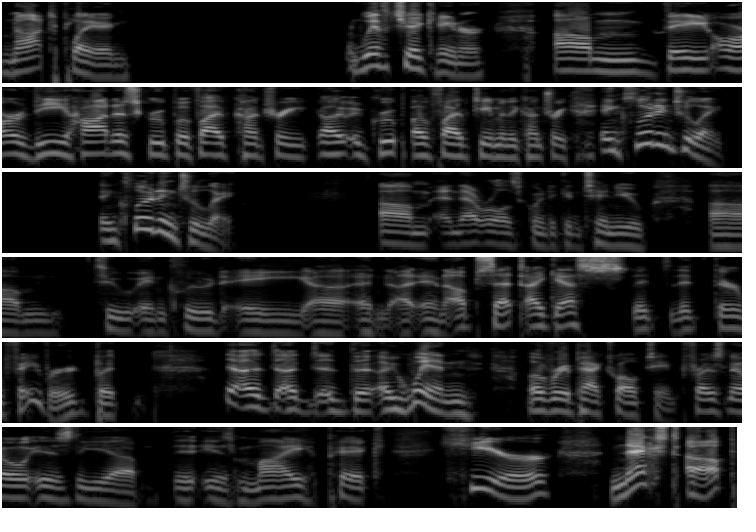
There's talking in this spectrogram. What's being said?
not playing. With Jake Haener, um, they are the hottest group of five country uh, group of five team in the country, including Tulane, including Tulane. Um, and that role is going to continue um, to include a uh, an, an upset, I guess. It, it, they're favored, but uh, uh, the, a win over a Pac-12 team. Fresno is the uh, is my pick here. Next up,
